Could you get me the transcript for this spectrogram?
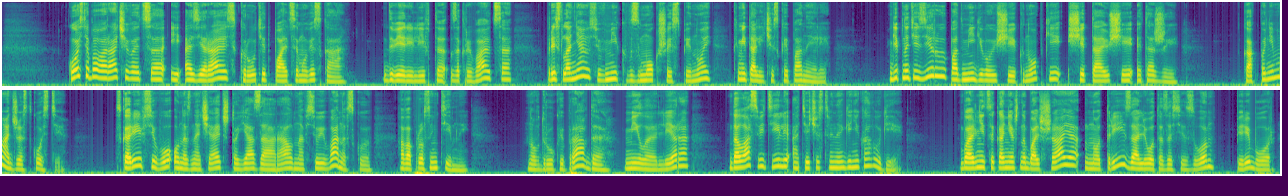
Костя поворачивается и, озираясь, крутит пальцем у виска. Двери лифта закрываются, прислоняюсь вмиг взмокшей спиной к металлической панели. Гипнотизирую подмигивающие кнопки, считающие этажи. Как понимать жест Кости? Скорее всего, он означает, что я заорал на всю Ивановскую, а вопрос интимный – но вдруг и правда милая Лера дала светили отечественной гинекологии. Больница, конечно, большая, но три залета за сезон – перебор.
